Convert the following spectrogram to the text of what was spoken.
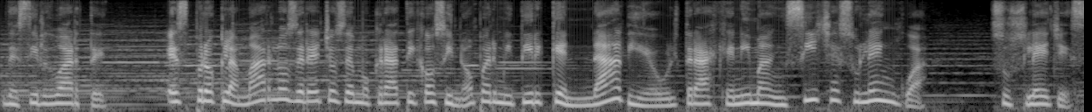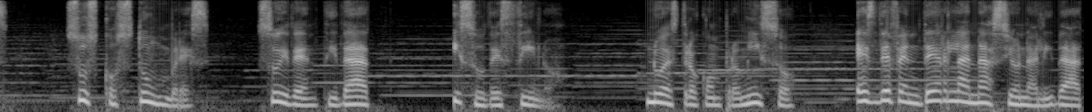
Decir Duarte es proclamar los derechos democráticos y no permitir que nadie ultraje ni mancille su lengua, sus leyes, sus costumbres, su identidad y su destino. Nuestro compromiso es defender la nacionalidad,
